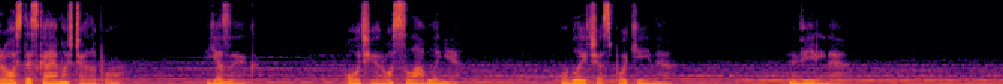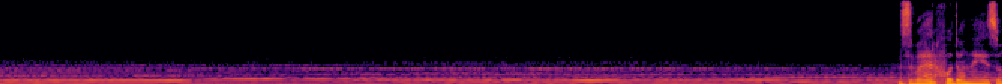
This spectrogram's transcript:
Розтискаємо щелепу, язик, очі розслаблені, обличчя спокійне, вільне. Зверху донизу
